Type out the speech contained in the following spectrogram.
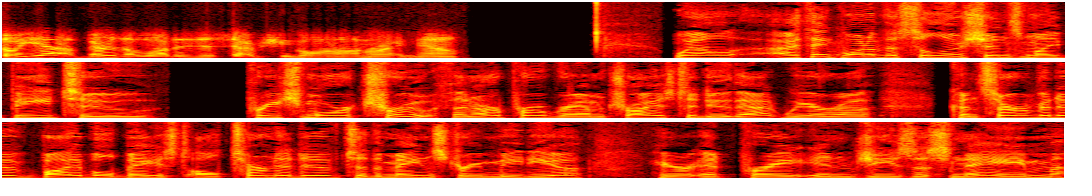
So, yeah, there's a lot of deception going on right now. Well, I think one of the solutions might be to preach more truth, and our program tries to do that. We are a conservative, Bible based alternative to the mainstream media here at Pray in Jesus' Name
